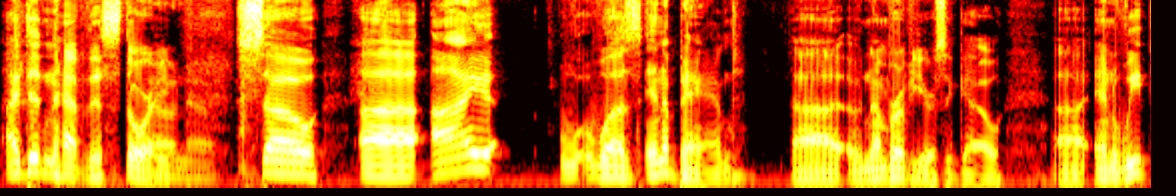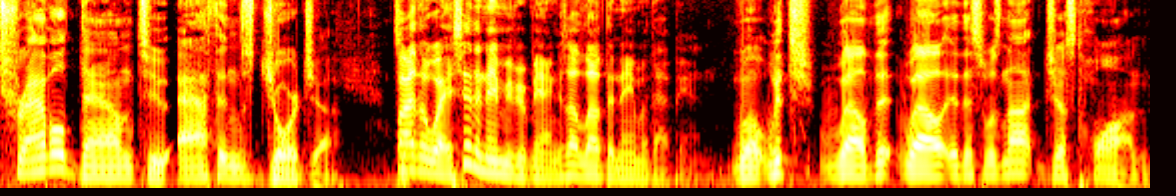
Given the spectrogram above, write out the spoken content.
I didn't have this story. Oh, no. So uh, I w- was in a band uh, a number of years ago, uh, and we traveled down to Athens, Georgia. By the way, say the name of your band because I love the name of that band. Well, which well, th- well, this was not just Juan.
